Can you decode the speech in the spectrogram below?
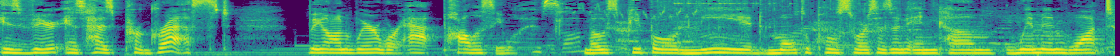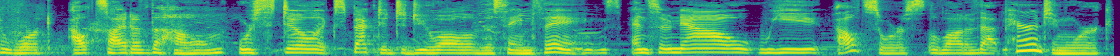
is very is, has progressed beyond where we're at policy wise. Most people need multiple sources of income. Women want to work outside of the home. We're still expected to do all of the same things. And so now we outsource a lot of that parenting work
